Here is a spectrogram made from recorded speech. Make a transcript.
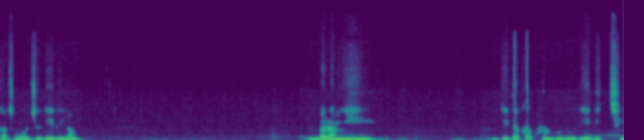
কাঁচামরিচও দিয়ে দিলাম। এবার আমি তিতা কাঁকরোলগুলো দিয়ে দিচ্ছি।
